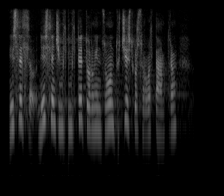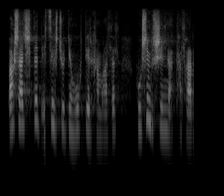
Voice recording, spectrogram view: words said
Нийслэл нийслэлийн чиглэлтэй дургийн 149 дугаар сургуультай хамтран багш ажилтнууд эцэг эхчүүдийн хүүхдийн эрх хамгаалал хөгжлийн бэрхшээлийн талгаар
